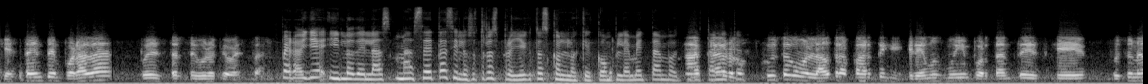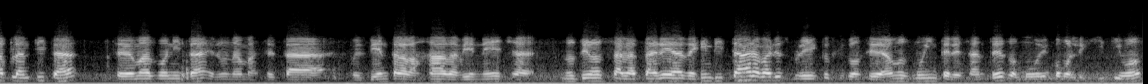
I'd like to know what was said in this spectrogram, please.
que está en temporada, puedes estar seguro que va a estar. Pero oye, ¿y lo de las macetas y los otros proyectos con lo que complementan botánica? Ah, claro, justo como la otra parte que creemos muy importante es que pues una plantita se ve más bonita en una maceta pues bien trabajada, bien hecha. Nos dimos a la tarea de invitar a varios proyectos que consideramos muy interesantes o muy como legítimos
